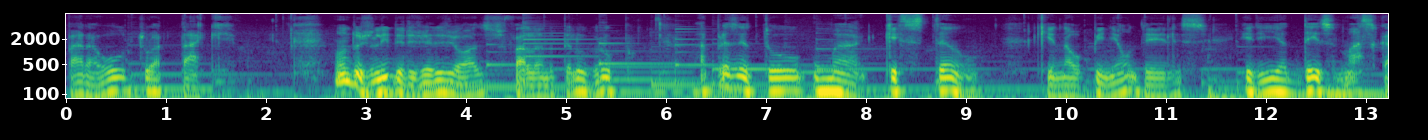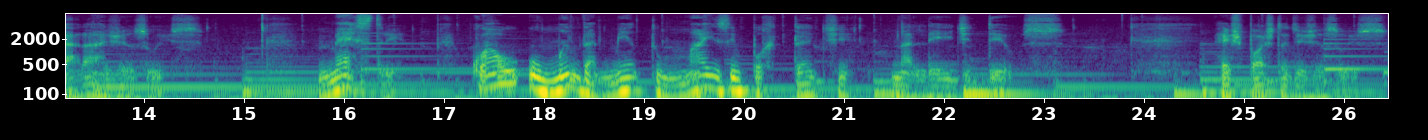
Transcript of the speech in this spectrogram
para outro ataque um dos líderes religiosos, falando pelo grupo, apresentou uma questão que, na opinião deles, iria desmascarar Jesus. Mestre, qual o mandamento mais importante na lei de Deus? Resposta de Jesus:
